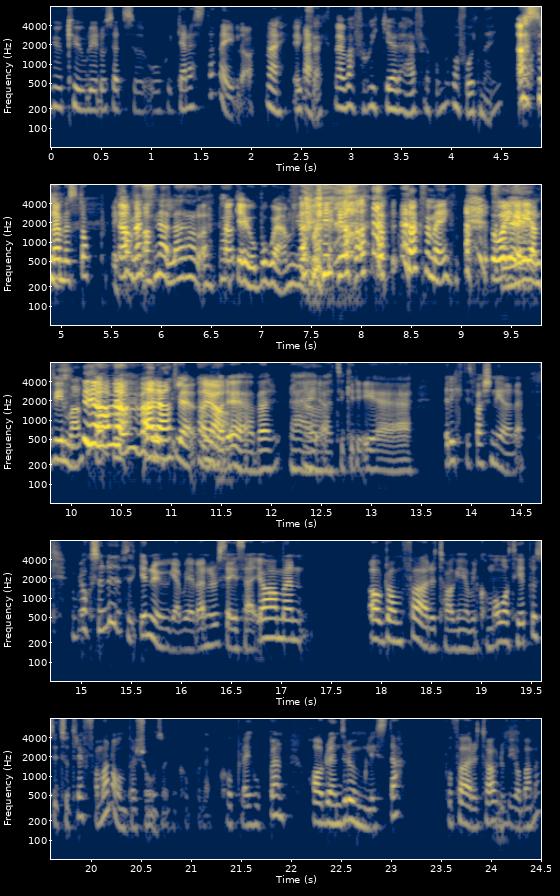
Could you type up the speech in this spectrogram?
hur kul är det att sätta sig och skicka nästa mejl då? Nej, exakt. Nej. varför skickar jag det här? För jag kommer bara få ett nej. Alltså, nej men stopp! liksom. ja men snälla rara, packa ihop och gå hem liksom. Tack för mig. Stänger igen filmen. Ja, men ja. verkligen. Ja. var det över. Nej, Ja. jag tycker det är riktigt fascinerande. Jag blir också nyfiken nu Gabriella när du säger så här, ja men av de företagen jag vill komma åt, helt plötsligt så träffar man någon person som kan koppla, koppla ihop en. Har du en drömlista på företag du vill jobba med?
